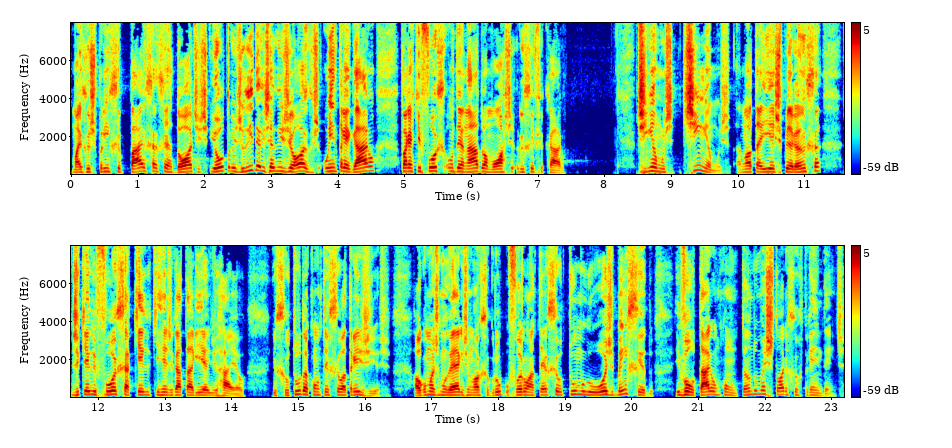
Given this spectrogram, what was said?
Mas os principais sacerdotes e outros líderes religiosos o entregaram para que fosse condenado à morte e crucificaram tínhamos, tínhamos, anota aí, a esperança de que ele fosse aquele que resgataria Israel. Isso tudo aconteceu há três dias. Algumas mulheres do nosso grupo foram até seu túmulo hoje bem cedo e voltaram contando uma história surpreendente.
